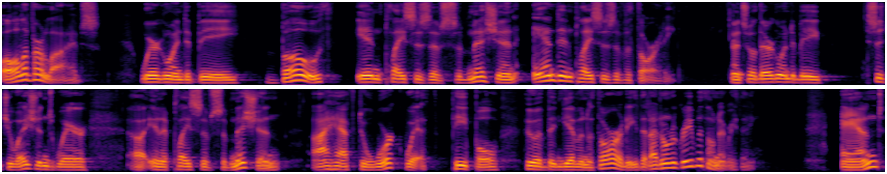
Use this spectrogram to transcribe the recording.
all of our lives, we're going to be both in places of submission and in places of authority. And so there are going to be situations where, uh, in a place of submission, I have to work with people who have been given authority that I don't agree with on everything. And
